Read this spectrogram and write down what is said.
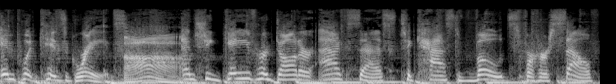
input kids' grades. Ah. And she gave her daughter access to cast votes for herself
